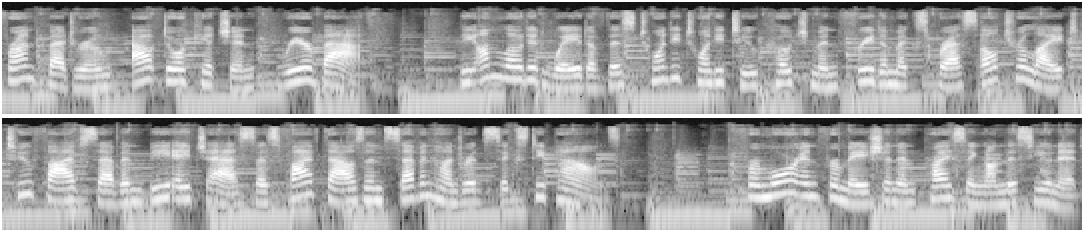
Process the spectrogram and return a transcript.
front bedroom, outdoor kitchen, rear bath. The unloaded weight of this 2022 Coachmen Freedom Express Ultra Lite 257 BHS is 5,760 pounds. For more information and pricing on this unit,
